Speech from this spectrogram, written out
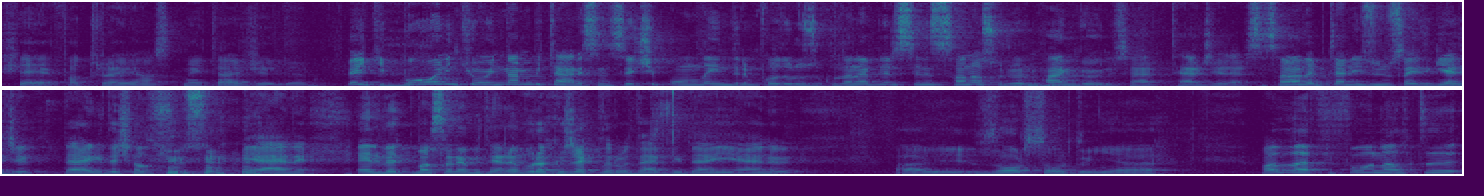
şeye faturaya yansıtmayı tercih ediyorum. Peki bu 12 oyundan bir tanesini seçip onda indirim kodunuzu kullanabilirsiniz. Sana soruyorum hangi oyunu tercih edersin? Sana da bir tane izin sayısı gelecek. Dergide çalışıyorsun. yani elbet masana bir tane bırakacaklar o dergiden yani. Abi zor sordun ya. Valla FIFA 16 e,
